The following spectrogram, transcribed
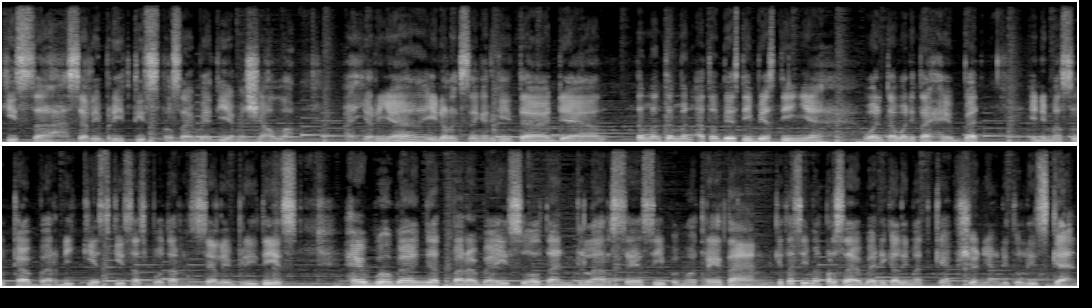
kisah selebritis persahabat ya Masya Allah. Akhirnya idola kesayangan kita dan teman-teman atau besti-bestinya wanita-wanita hebat ini masuk kabar di Kiss kisah seputar selebritis. Heboh banget para bayi sultan gelar sesi pemotretan. Kita simak persahabat di kalimat caption yang dituliskan.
